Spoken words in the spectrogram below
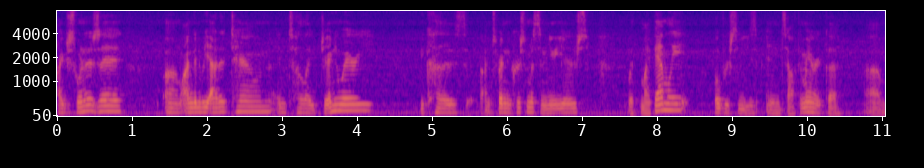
I just wanted to say, um, I'm going to be out of town until, like, January, because I'm spending Christmas and New Year's with my family overseas in South America. Um,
